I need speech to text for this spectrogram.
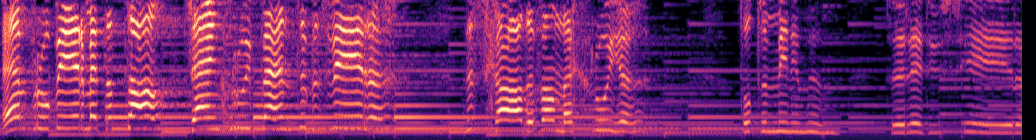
en probeer met de taal zijn groeipijn te bezweren. De schade van dat groeien tot een minimum te reduceren.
